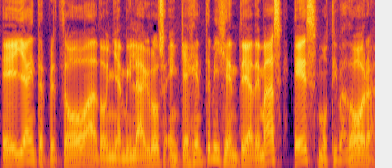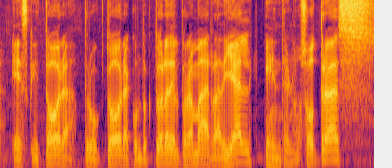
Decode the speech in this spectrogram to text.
Ella interpretó a Doña Milagros en Qué gente mi gente. Además, es motivadora, escritora, productora, conductora del programa radial Entre Nosotras.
